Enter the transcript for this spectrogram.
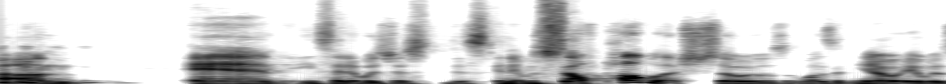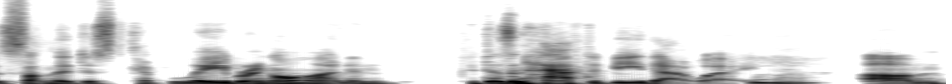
Um, and he said it was just this, and it was self-published. So it, was, it wasn't, you know, it was something that just kept laboring on. And it doesn't have to be that way. Mm-hmm. Um,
